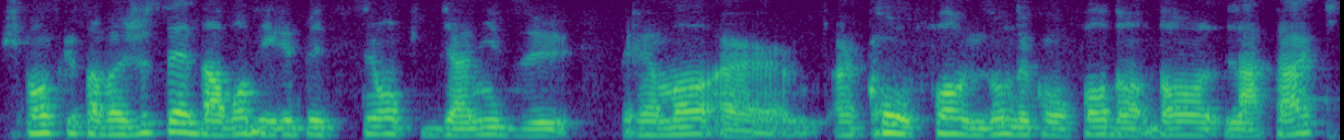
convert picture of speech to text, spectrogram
je pense que ça va juste être d'avoir des répétitions puis de gagner du, vraiment un, confort, une zone de confort dans, l'attaque.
